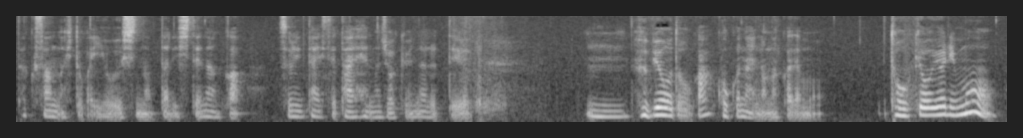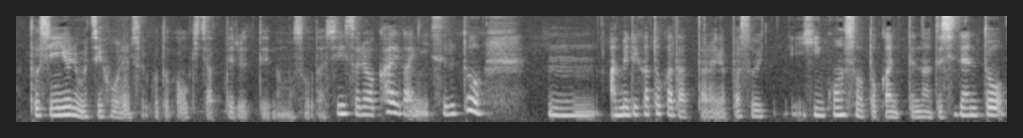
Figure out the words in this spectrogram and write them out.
たくさんの人が家を失ったりしてなんかそれに対して大変な状況になるっていう、うん、不平等が国内の中でも東京よりも都心よりも地方にそういうことが起きちゃってるっていうのもそうだしそれは海外にするとうんアメリカとかだったらやっぱそういう貧困層とかってなると自然と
